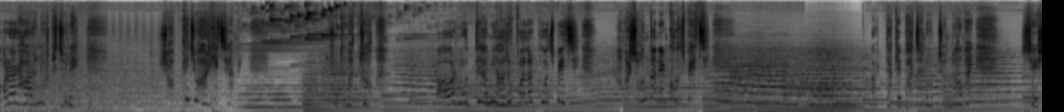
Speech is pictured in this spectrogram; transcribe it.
আবার আর হারানোর কিছু নেই। সব কিছু হারিয়েছি আমি। শুধুমাত্র পাওয়ার মধ্যে আমি আলোকমালার খোঁজ পেয়েছি। আমার সন্তানের খোঁজ পেয়েছি। আর তাকে বাঁচানোর জন্য আমায় শেষ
